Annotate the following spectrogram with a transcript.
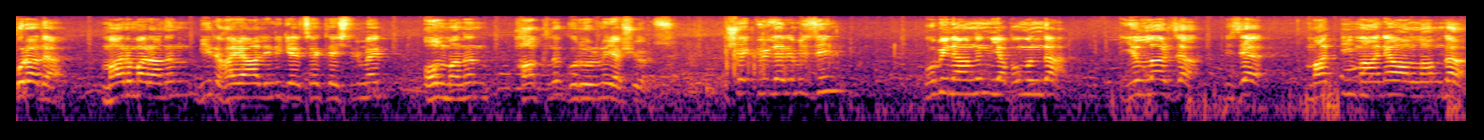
burada Marmara'nın bir hayalini gerçekleştirmek olmanın haklı gururunu yaşıyoruz. Teşekkürlerimizin bu binanın yapımında yıllarca bize maddi manevi anlamda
